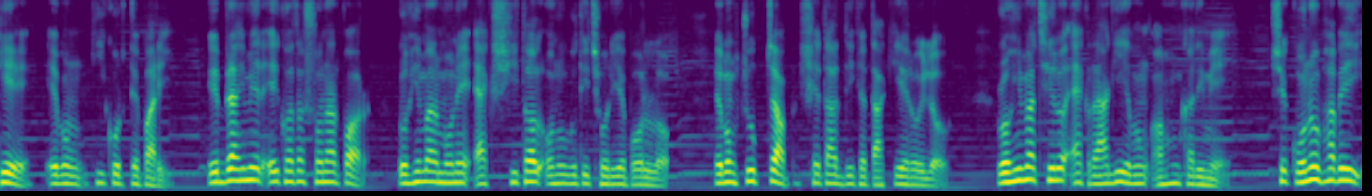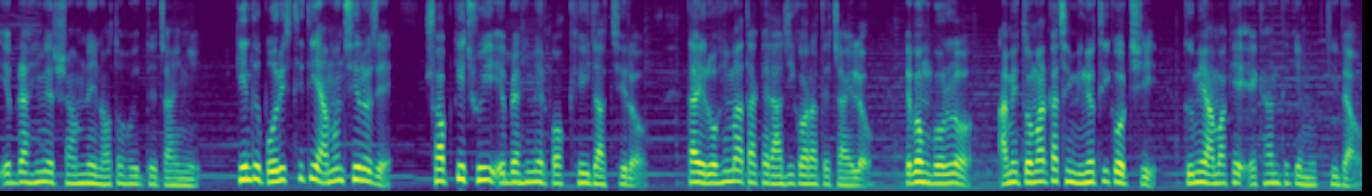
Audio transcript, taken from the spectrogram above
কে এবং কি করতে পারি। ইব্রাহিমের এই কথা শোনার পর রহিমার মনে এক শীতল অনুভূতি ছড়িয়ে পড়ল এবং চুপচাপ সে তার দিকে তাকিয়ে রইল। রহিমা ছিল এক রাগী এবং অহংকারী মেয়ে। সে কোনোভাবেই ইব্রাহিমের সামনে নত হইতে চায়নি। কিন্তু পরিস্থিতি এমন ছিল যে সব কিছুই ইব্রাহিমের পক্ষেই যাচ্ছিল। তাই রহিমা তাকে রাজি করাতে চাইল এবং বলল, আমি তোমার কাছে মিনতি করছি, তুমি আমাকে এখান থেকে মুক্তি দাও।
